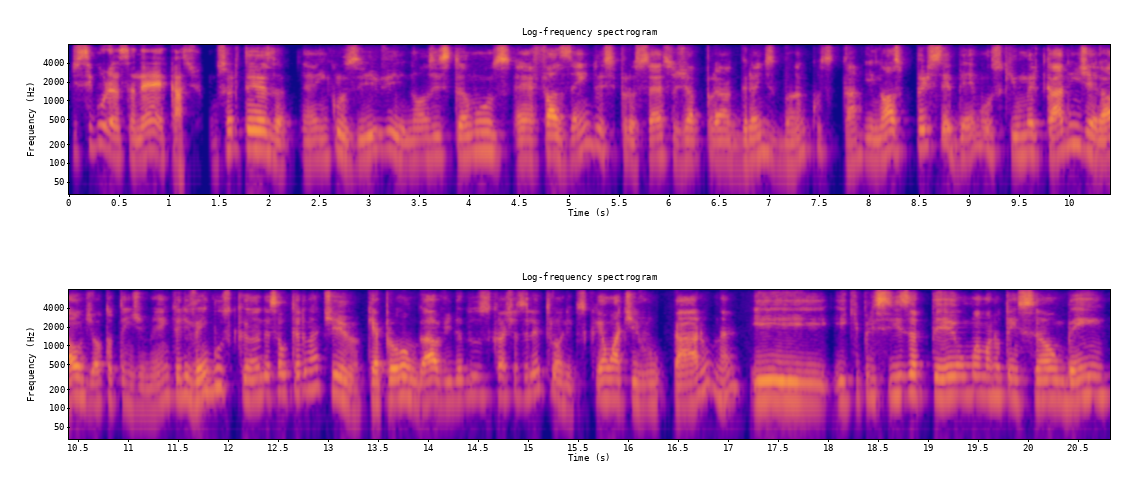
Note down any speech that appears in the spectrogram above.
de segurança, né, Cássio? Com certeza. É, inclusive, nós estamos é, fazendo esse processo já para grandes bancos, tá? E nós percebemos que o mercado em geral de autoatendimento ele vem buscando essa alternativa, que é prolongar a vida dos caixas eletrônicos, que é um ativo caro, né? E, e que precisa ter uma manutenção bem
